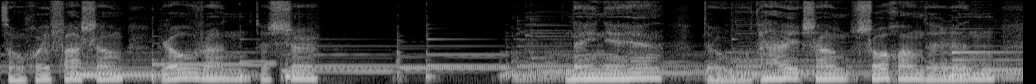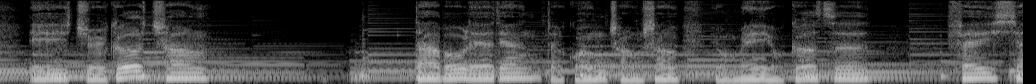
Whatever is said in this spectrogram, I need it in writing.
总会发生柔软的事。那年。的舞台上说谎的人一直歌唱，大不列颠的广场上有没有鸽子飞翔？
